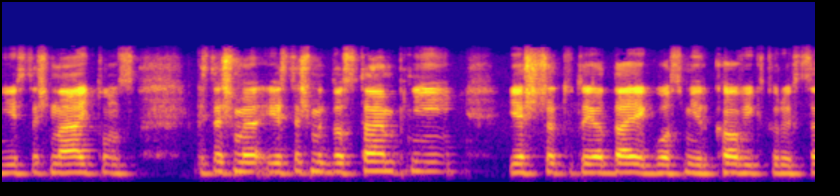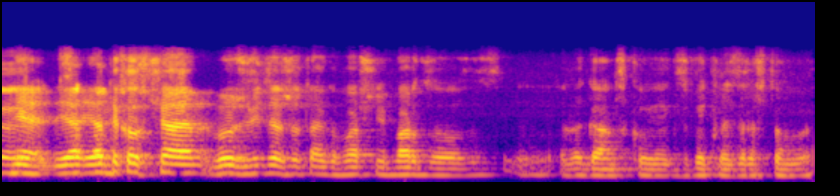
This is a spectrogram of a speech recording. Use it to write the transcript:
Jesteśmy na iTunes, jesteśmy, jesteśmy dostępni. Jeszcze tutaj oddaję głos Mirkowi, który chce. Nie, ja, ja tylko chciałem, bo już widzę, że tak właśnie bardzo elegancko, jak zwykle zresztą e,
